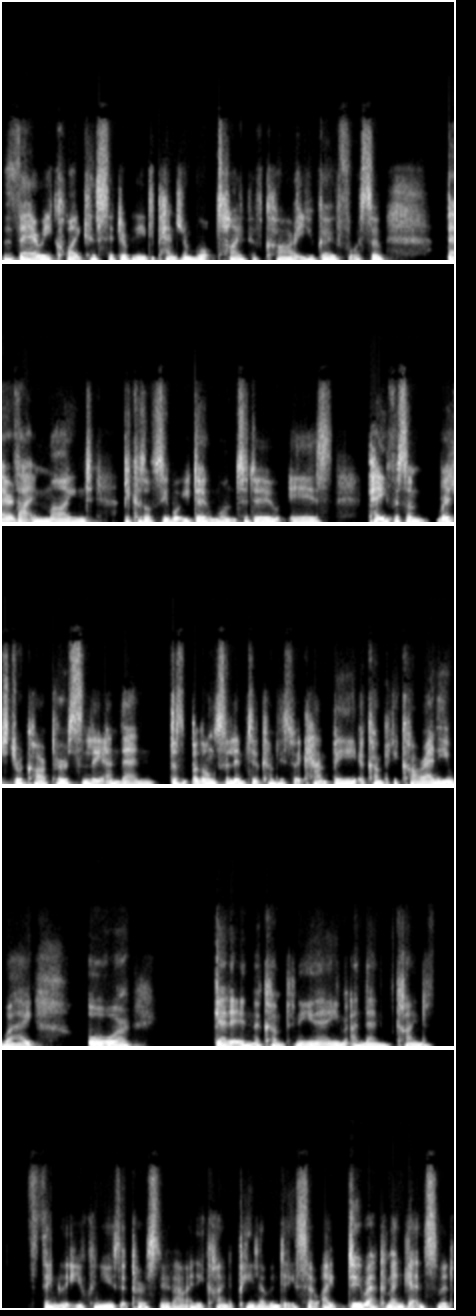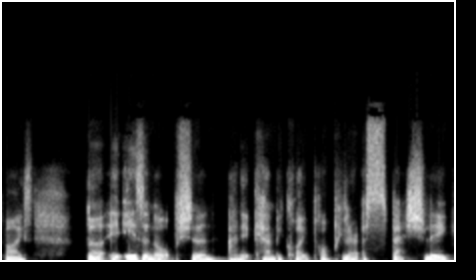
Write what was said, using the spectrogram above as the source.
vary quite considerably depending on what type of car you go for. So bear that in mind because obviously what you don't want to do is pay for some register a car personally and then doesn't belong to a limited company. So it can't be a company car anyway, or get it in the company name and then kind of think that you can use it personally without any kind of P11D. So I do recommend getting some advice, but it is an option and it can be quite popular, especially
